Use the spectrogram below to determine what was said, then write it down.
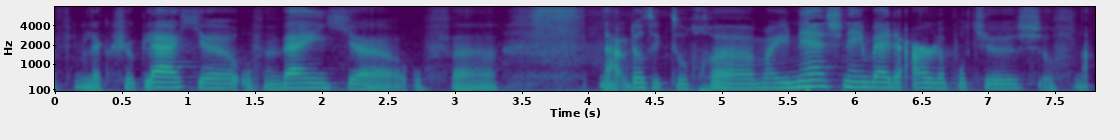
van een lekker chocolaatje of een wijntje of nou, dat ik toch uh, mayonaise neem bij de aardappeltjes. Of nou,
